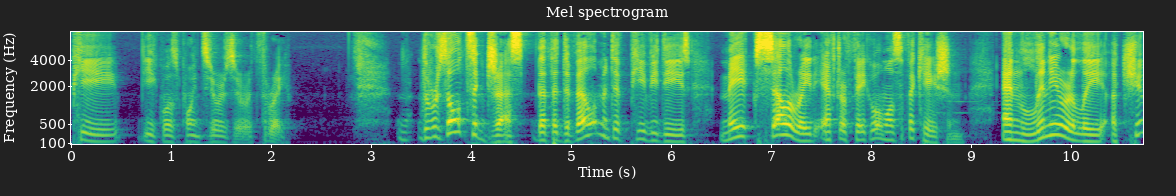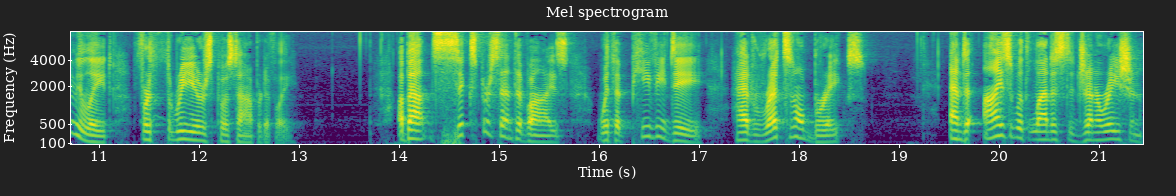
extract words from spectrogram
p equals 0.003. The results suggest that the development of PVDs may accelerate after phacoemulsification and linearly accumulate for three years postoperatively. About 6% of eyes with a PVD had retinal breaks, and eyes with lattice degeneration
